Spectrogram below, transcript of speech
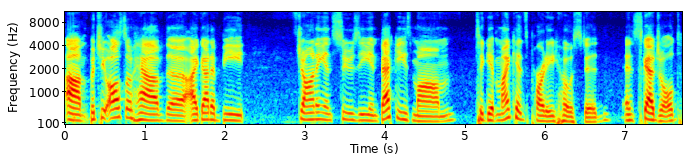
Um, but you also have the I got to beat Johnny and Susie and Becky's mom to get my kids' party hosted and scheduled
